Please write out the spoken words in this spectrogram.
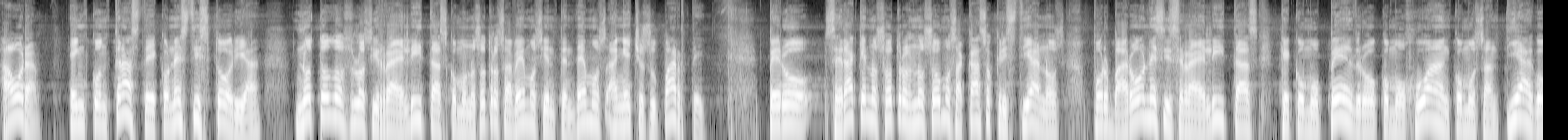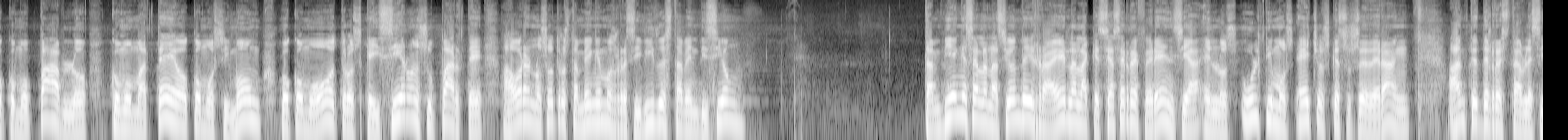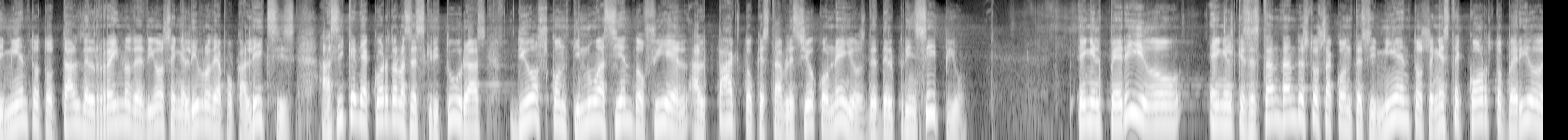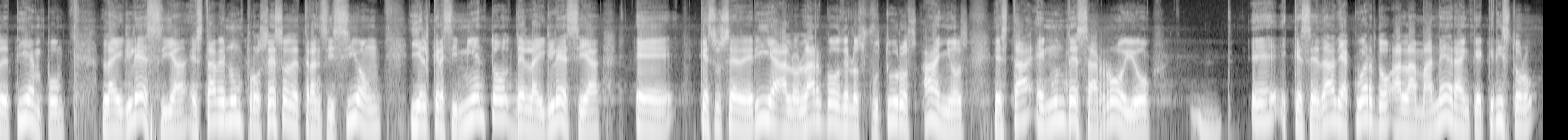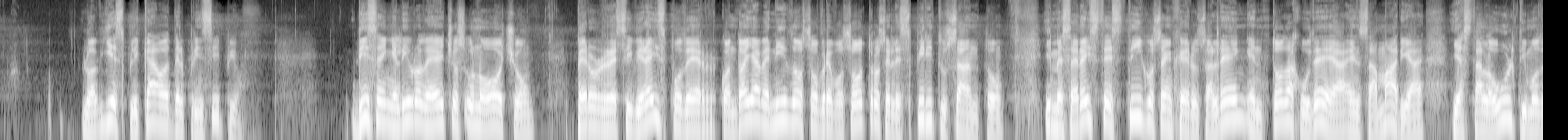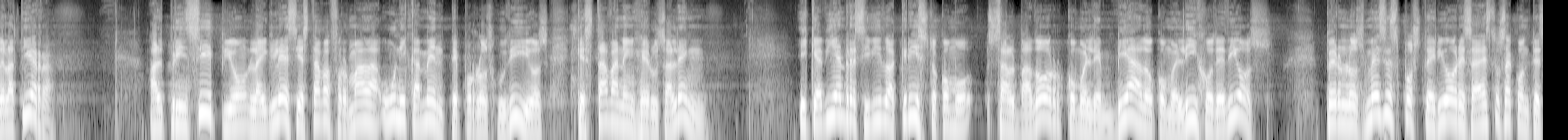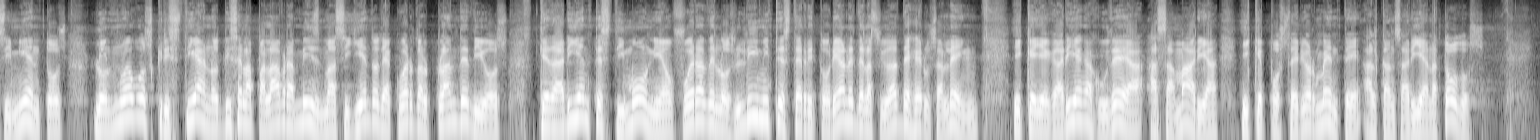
Ahora, en contraste con esta historia, no todos los israelitas, como nosotros sabemos y entendemos, han hecho su parte. Pero ¿será que nosotros no somos acaso cristianos por varones israelitas que como Pedro, como Juan, como Santiago, como Pablo, como Mateo, como Simón o como otros que hicieron su parte, ahora nosotros también hemos recibido esta bendición? También es a la nación de Israel a la que se hace referencia en los últimos hechos que sucederán antes del restablecimiento total del reino de Dios en el libro de Apocalipsis. Así que de acuerdo a las escrituras, Dios continúa siendo fiel al pacto que estableció con ellos desde el principio. En el periodo en el que se están dando estos acontecimientos en este corto periodo de tiempo, la iglesia estaba en un proceso de transición y el crecimiento de la iglesia eh, que sucedería a lo largo de los futuros años está en un desarrollo eh, que se da de acuerdo a la manera en que Cristo lo había explicado desde el principio. Dice en el libro de Hechos 1.8, pero recibiréis poder cuando haya venido sobre vosotros el Espíritu Santo, y me seréis testigos en Jerusalén, en toda Judea, en Samaria y hasta lo último de la tierra. Al principio la iglesia estaba formada únicamente por los judíos que estaban en Jerusalén y que habían recibido a Cristo como Salvador, como el enviado, como el Hijo de Dios. Pero en los meses posteriores a estos acontecimientos, los nuevos cristianos, dice la palabra misma, siguiendo de acuerdo al plan de Dios, que darían testimonio fuera de los límites territoriales de la ciudad de Jerusalén y que llegarían a Judea, a Samaria y que posteriormente alcanzarían a todos.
